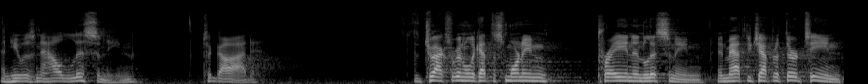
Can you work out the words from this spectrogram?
and he was now listening to God. The two acts we're going to look at this morning praying and listening. In Matthew chapter 13,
